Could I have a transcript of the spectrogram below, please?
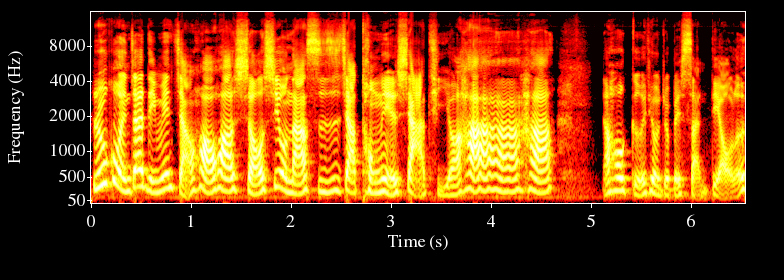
如果你在里面讲话的话，小心我拿十字架捅你的下体哦，哈哈哈哈！然后隔天我就被删掉了，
